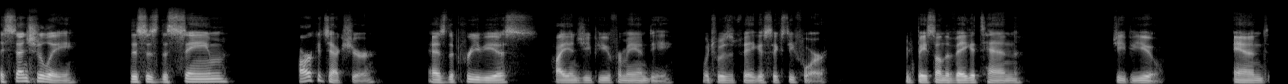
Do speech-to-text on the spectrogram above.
essentially, this is the same architecture as the previous high-end GPU from AMD, which was Vega 64, which based on the Vega 10 GPU. And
